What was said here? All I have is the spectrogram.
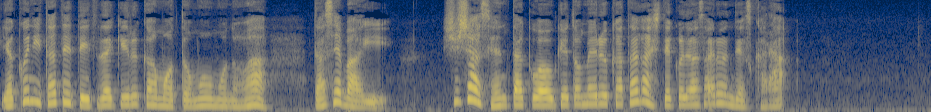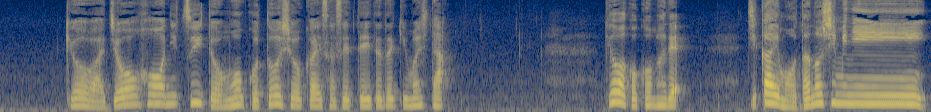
役に立てていただけるかもと思うものは出せばいい。取捨選択は受け止める方がしてくださるんですから。今日は情報について思うことを紹介させていただきました。今日はここまで。次回もお楽しみに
